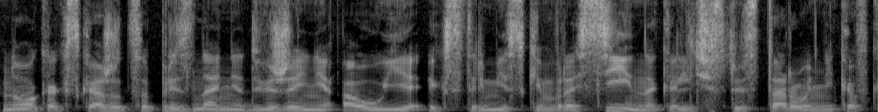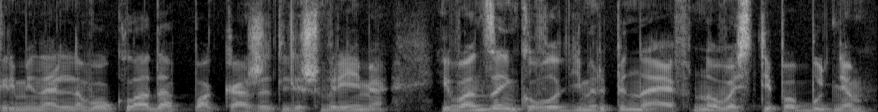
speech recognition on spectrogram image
Ну а как скажется, признание движения АУЕ экстремистским в России на количестве сторонников криминального уклада покажет лишь время. Иван Занько, Владимир Пинаев. Новости по будням.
